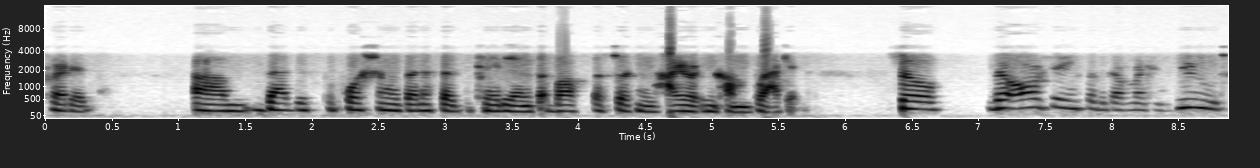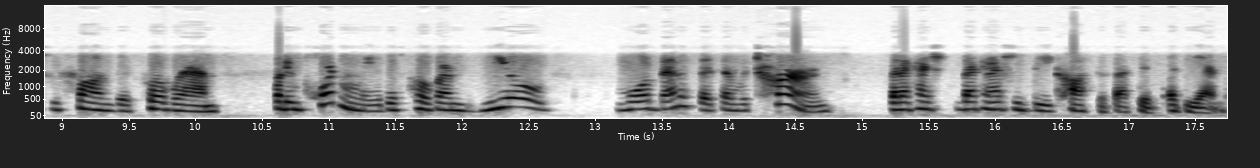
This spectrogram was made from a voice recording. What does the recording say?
credits um, that disproportionately benefit Canadians above a certain higher income bracket. So there are things that the government can do to fund this program, but importantly, this program yields more benefits and returns that can, that can actually be cost effective at the end.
